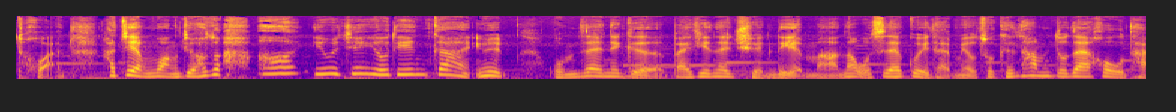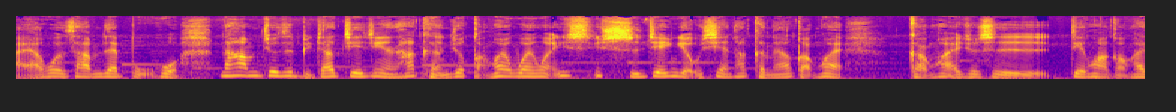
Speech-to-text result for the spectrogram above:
团，他竟然忘记，他说啊，因为今天有点赶，因为我们在那个白天在全联嘛，那我是在柜台没有错，可是他们都在后台啊，或者是他们在补货，那他们就是比较接近的，他可能就赶快问一问，因为时间有限，他可能要赶快。赶快就是电话赶快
